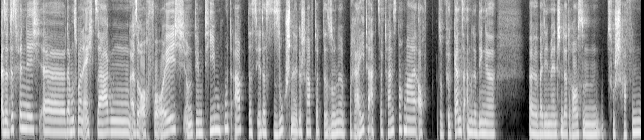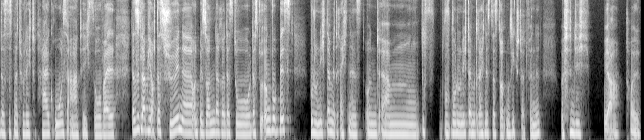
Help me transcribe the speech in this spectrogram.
also das finde ich, äh, da muss man echt sagen, also auch für euch und dem Team Hut ab, dass ihr das so schnell geschafft habt, so eine breite Akzeptanz nochmal, auch so für ganz andere Dinge äh, bei den Menschen da draußen zu schaffen. Das ist natürlich total großartig so, weil das ist, glaube ich, auch das Schöne und Besondere, dass du, dass du irgendwo bist, wo du nicht damit rechnest und ähm, wo du nicht damit rechnest, dass dort Musik stattfindet. Das finde ich, ja, toll.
